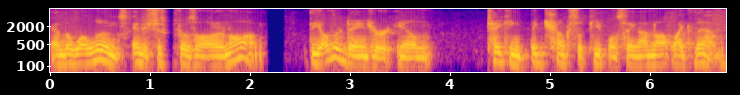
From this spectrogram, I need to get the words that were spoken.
and the Walloons. And it just goes on and on. The other danger in taking big chunks of people and saying, I'm not like them,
